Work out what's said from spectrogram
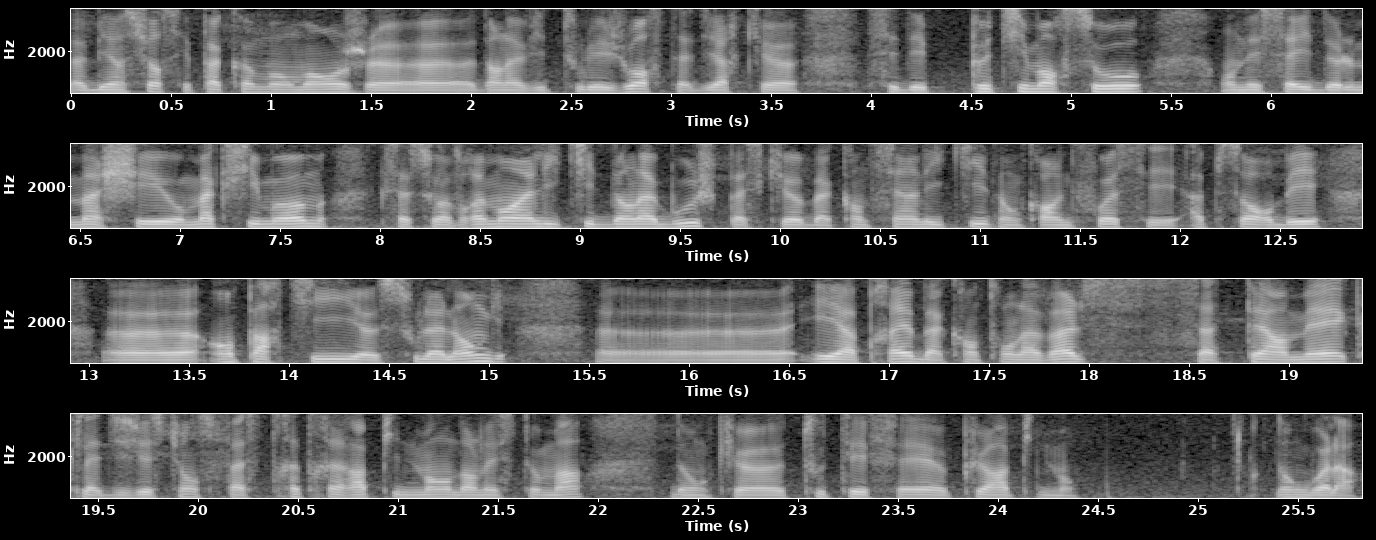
bah, bien sûr, c'est pas comme on mange euh, dans la vie de tous les jours, c'est-à-dire que c'est des petits morceaux, on essaye de le mâcher au maximum, que ça soit vraiment un liquide dans la bouche, parce que bah, quand c'est un liquide, encore une fois, c'est absorbé euh, en partie euh, sous la langue. et après, bah, quand on l'avale, ça permet que la digestion se fasse très très rapidement dans l'estomac, donc tout est fait plus rapidement. Donc voilà.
